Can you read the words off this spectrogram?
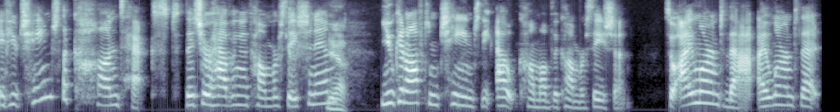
if you change the context that you're having a conversation in, Yeah. you can often change the outcome of the conversation. So I learned that. I learned that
